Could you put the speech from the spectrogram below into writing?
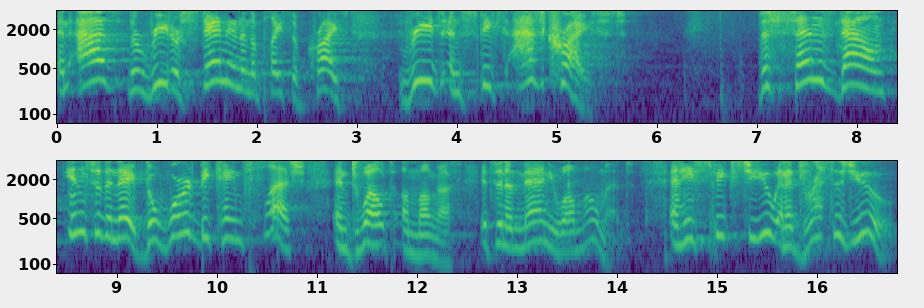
and as the reader standing in the place of Christ reads and speaks as Christ, descends down into the nave. The word became flesh and dwelt among us. It's an Emmanuel moment. And he speaks to you and addresses you.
